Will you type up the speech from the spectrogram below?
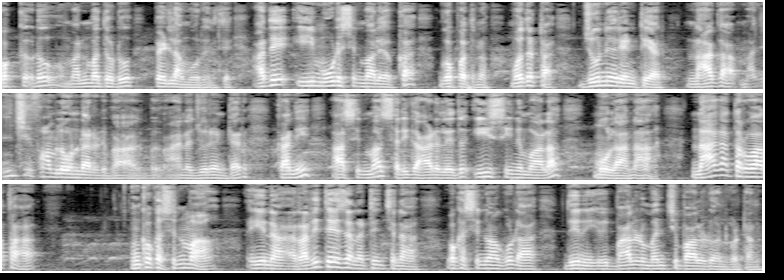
ఒక్కడు మన్మధుడు పెళ్ళాం ఊరెళ్తే. అదే ఈ మూడు సినిమాల యొక్క గొప్పతనం. మొదట జూనియర్ ఎన్టీఆర్ నాగా మంచి ఫామ్లో ఉండారండి బా ఆయన జూనియర్ ఎన్టీఆర్. కానీ ఆ సినిమా సరిగా ఆడలేదు ఈ సినిమాల మూలాన. నాగా తర్వాత ఇంకొక సినిమా ఈయన రవితేజ నటించిన ఒక సినిమా కూడా దీని బాలుడు మంచి బాలుడు అనుకుంటాను.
